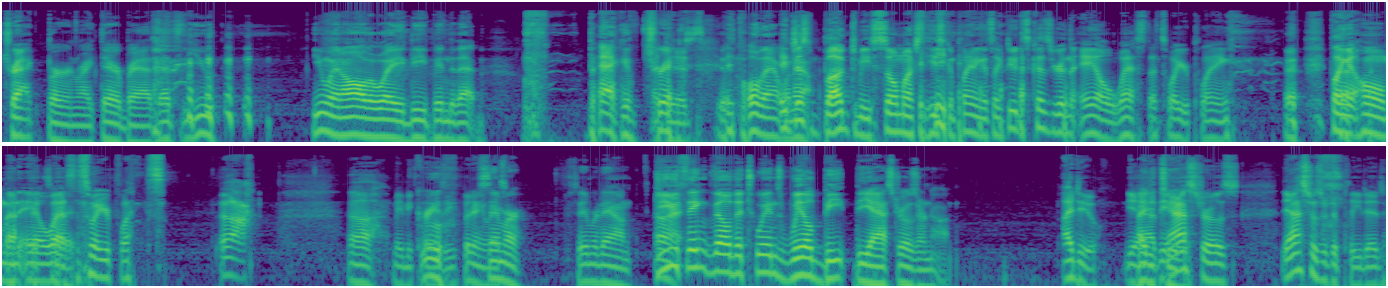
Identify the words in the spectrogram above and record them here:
track burn right there, Brad. That's you. you went all the way deep into that bag of tricks to It- pull that it one just out. bugged me so much that he's complaining. It's like, dude, it's because you're in the AL West. That's why you're playing, playing at home in the AL West. right. That's why you're playing. Ah, ah, made me crazy. But anyway, simmer, simmer down. Do All you right. think though the Twins will beat the Astros or not? I do. Yeah, I do the too. Astros. The Astros are depleted.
